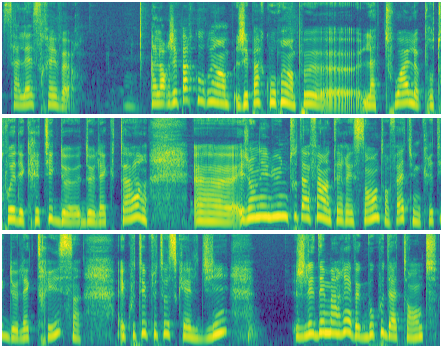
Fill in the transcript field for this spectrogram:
Ça laisse rêveur. Alors j'ai parcouru, un, parcouru un peu euh, la toile pour trouver des critiques de, lecteurs et j'en ai lu une tout à fait intéressante en fait, une critique de lectrice. Écoutez plutôt ce qu'elle dit. Je l'ai démarré avec beaucoup d'attentes,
